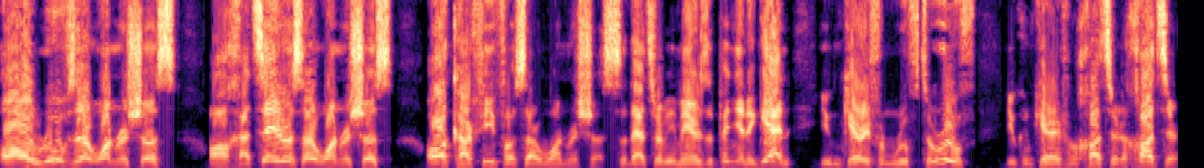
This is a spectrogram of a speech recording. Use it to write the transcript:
All roofs are one Rishus, all Chatzeros are one Rishus, all Karfifos are one Rishus. So that's Rabbi Meir's opinion. Again, you can carry from roof to roof, you can carry from Chatzer to Chatzer.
